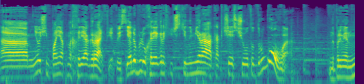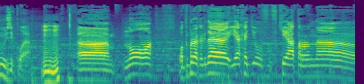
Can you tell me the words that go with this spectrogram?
э, не очень понятна хореография. То есть я люблю хореографические номера как часть чего-то другого. Например, мюзикла. Угу. Э, но вот, например, когда я ходил в театр на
